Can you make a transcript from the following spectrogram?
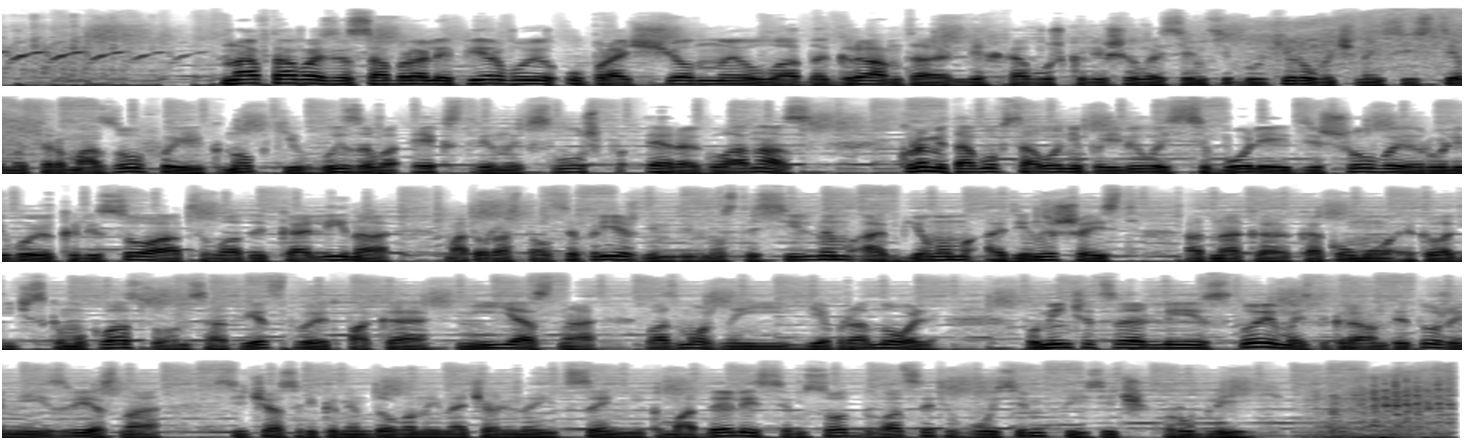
На автовазе собрали первую упрощенную «Лада Гранта». Легковушка лишилась антиблокировочной системы тормозов и кнопки вызова экстренных служб «Эра ГЛОНАСС». Кроме того, в салоне появилось более дешевое рулевое колесо от «Лады Калина». Мотор остался прежним, 90-сильным, объемом 1,6. Однако какому экологическому классу он соответствует, пока не ясно. Возможно, и Евро-0. Уменьшится ли стоимость «Гранты» тоже неизвестно. Сейчас рекомендованный начальный ценник модели 728 тысяч рублей.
